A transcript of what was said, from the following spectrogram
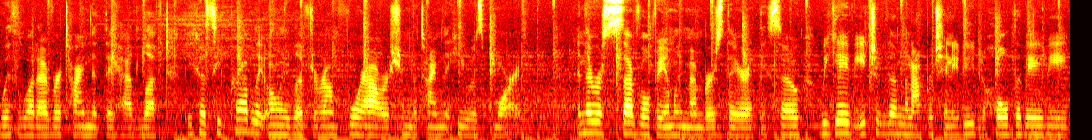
with whatever time that they had left because he probably only lived around four hours from the time that he was born. And there were several family members there, so we gave each of them an opportunity to hold the baby.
